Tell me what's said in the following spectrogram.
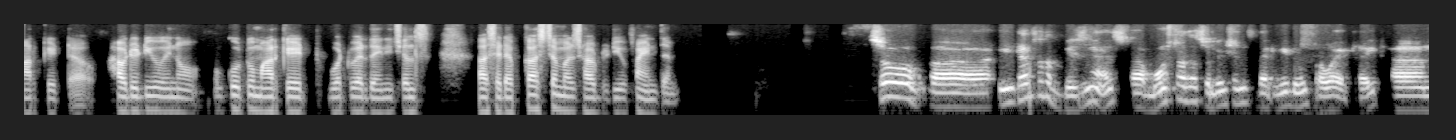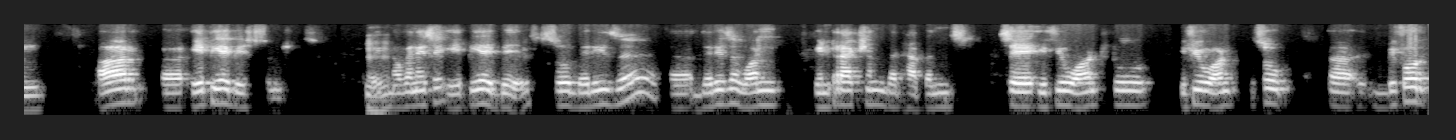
market uh, how did you you know go to market what were the initial uh, set of customers how did you find them So, uh, in terms of the business, uh, most of the solutions that we do provide, right, um, are uh, API based solutions. Right Mhm. now, when I say API based, so there is a uh, there is a one interaction that happens. Say, if you want to, if you want, so uh, before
